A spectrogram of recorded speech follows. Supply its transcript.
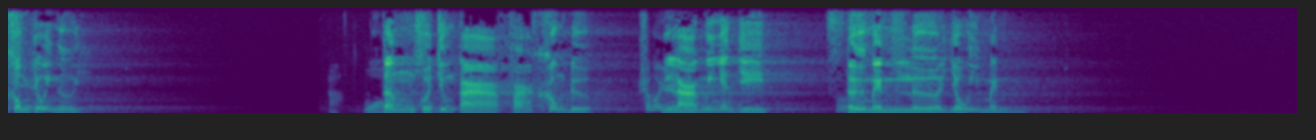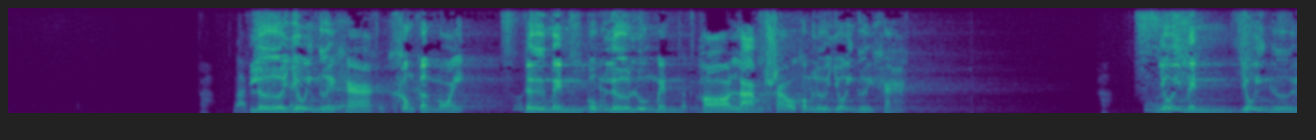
Không dối người Tâm của chúng ta phá không được. Là nguyên nhân gì? Tự mình lừa dối mình. Lừa dối người khác không cần nói. Tự mình cũng lừa luôn mình. họ làm sao không lừa dối người khác? Dối mình dối người.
